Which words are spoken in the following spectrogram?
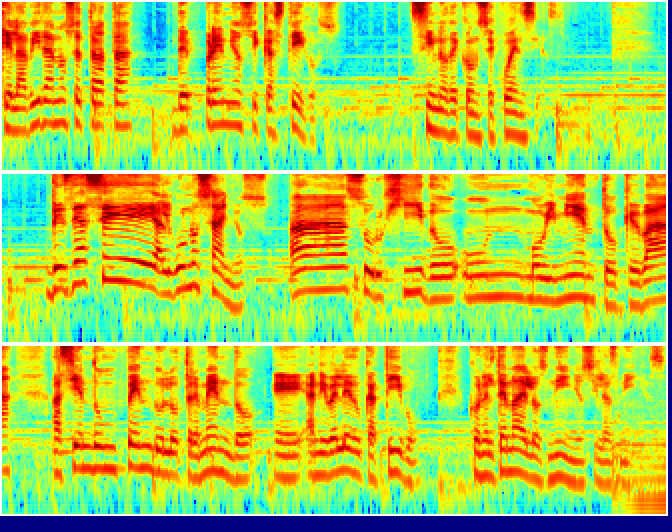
que la vida no se trata de premios y castigos, sino de consecuencias. Desde hace algunos años ha surgido un movimiento que va haciendo un péndulo tremendo eh, a nivel educativo con el tema de los niños y las niñas.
